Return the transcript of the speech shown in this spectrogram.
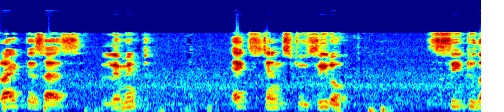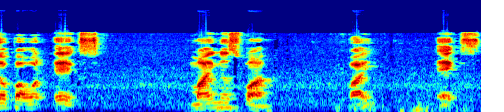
write this as limit x tends to 0 c to the power x minus 1 by x.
